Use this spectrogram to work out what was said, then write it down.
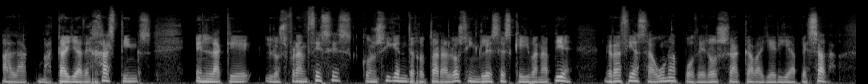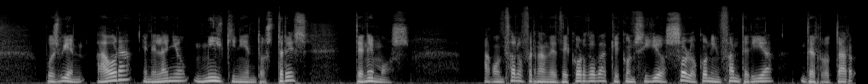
a la batalla de Hastings, en la que los franceses consiguen derrotar a los ingleses que iban a pie, gracias a una poderosa caballería pesada. Pues bien, ahora, en el año 1503, tenemos a Gonzalo Fernández de Córdoba que consiguió solo con infantería derrotar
